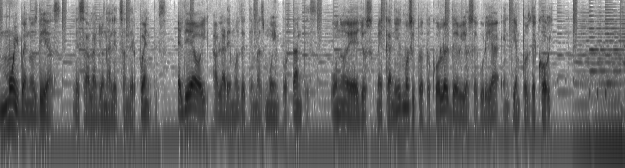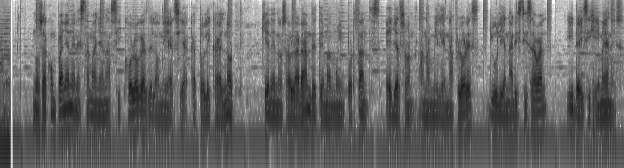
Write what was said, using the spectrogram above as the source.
Muy buenos días, les habla John Alexander Puentes. El día de hoy hablaremos de temas muy importantes, uno de ellos mecanismos y protocolos de bioseguridad en tiempos de COVID. Nos acompañan en esta mañana psicólogas de la Universidad Católica del Norte, quienes nos hablarán de temas muy importantes. Ellas son Ana Milena Flores, Juliana Aristizábal y Daisy Jiménez.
